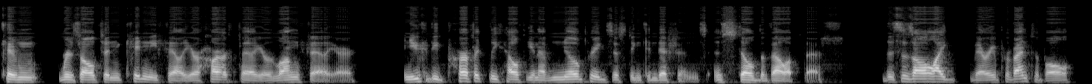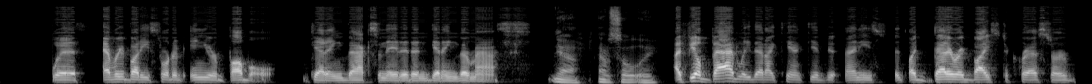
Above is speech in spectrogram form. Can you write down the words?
can result in kidney failure, heart failure, lung failure. And you could be perfectly healthy and have no pre-existing conditions and still develop this. This is all like very preventable with everybody sort of in your bubble getting vaccinated and getting their masks. Yeah, absolutely. I feel badly that I can't give any like better advice to Chris or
